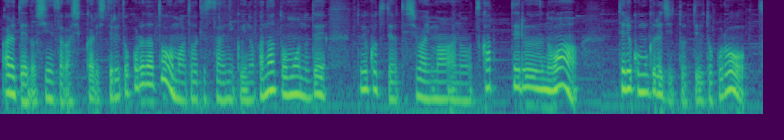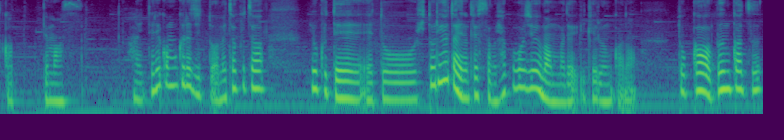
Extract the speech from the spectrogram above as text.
ある程度審査がしっかりしてるところだと、まあ、凍結されにくいのかなと思うのでということで私は今あの使ってるのはテレコムクレジットっていうところを使ってます。はい、テレコムクレジットはめちゃくちゃ良くて、えっと、1人当たりの決済も150万までいけるんかなとか分割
